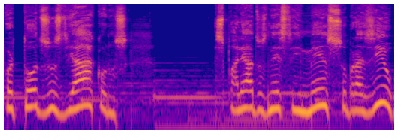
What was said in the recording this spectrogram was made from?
por todos os diáconos espalhados neste imenso Brasil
